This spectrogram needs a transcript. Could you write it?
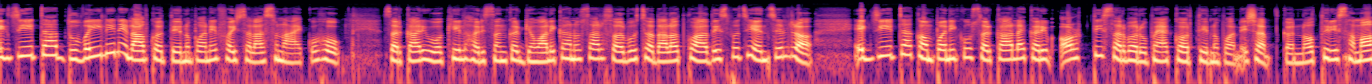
एक्जिएटा दुवैले नै लाभकर तिर्नुपर्ने फैसला सुनाएको हो। सरकारी वकिल हरिशंकर गेवालीका अनुसार सर्वोच्च अदालतको आदेशपछि एनसेल र एक्जिएटा कम्पनीको सरकारलाई करिब अडतिस अर्ब रूपियाँ कर तिर्नुपर्नेछ। कर नतिरेसम्म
